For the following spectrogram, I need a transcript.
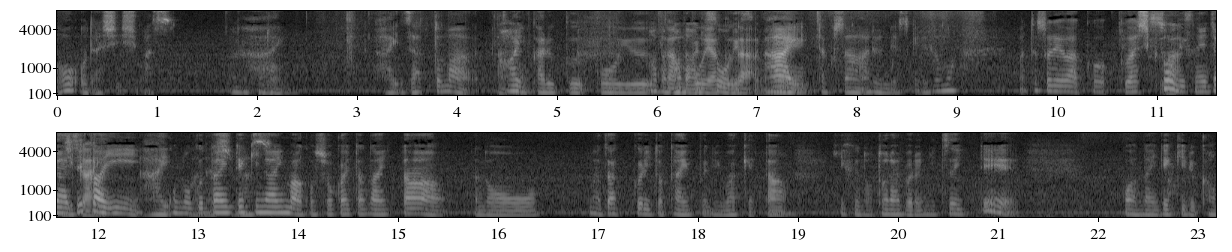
ものをお出しします。はい。はい、ざっとまああの、はい。軽くこういう漢方薬が、ね。はい、たくさんあるんですけれどもまたそれはこう詳しくはそうですね。じゃあ次回はいこの具体的な今ご紹介いただいたあのまあざっくりとタイプに分けた皮膚のトラブルについてご案内できる漢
